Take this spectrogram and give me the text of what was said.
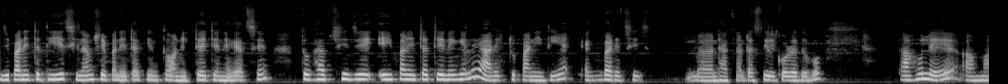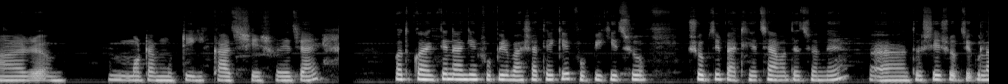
যে পানিটা দিয়েছিলাম সেই পানিটা কিন্তু অনেকটাই টেনে গেছে। তো ভাবছি যে এই পানিটা টেনে গেলে আর একটু পানি দিয়ে একবারে ঢাকনাটা সিল করে দেব। তাহলে আমার মোটামুটি কাজ শেষ হয়ে যায়। গত কয়েকদিন আগে ফুপির বাসা থেকে ফুপি কিছু সবজি পাঠিয়েছে আমাদের জন্যে। তো সেই সবজিগুলো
